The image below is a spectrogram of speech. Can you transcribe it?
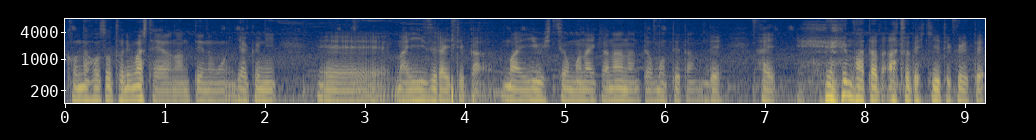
こんな放送撮りましたよなんていうのも逆に、えー、まあ、言いづらいというか、まあ、言う必要もないかななんて思ってたので、はい、まあただ後で聞いてくれて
